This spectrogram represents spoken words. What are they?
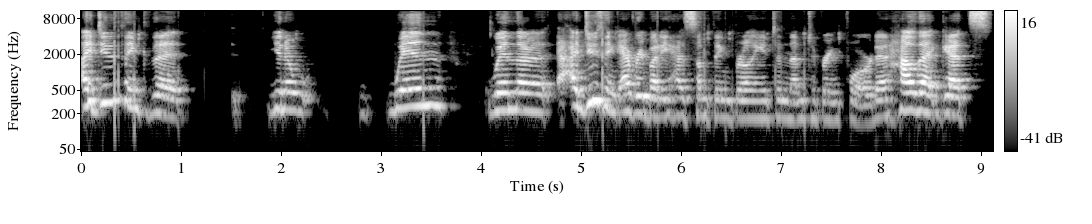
I do think that you know when when the I do think everybody has something brilliant in them to bring forward, and how that gets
